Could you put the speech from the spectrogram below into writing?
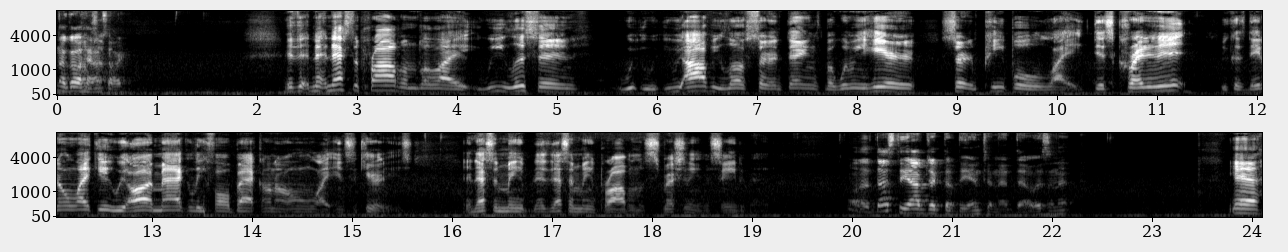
no, go ahead. I'm I'm sorry. And that's the problem. But like we listen, we, we we obviously love certain things, but when we hear certain people like discredit it because they don't like it, we automatically fall back on our own like insecurities, and that's a main that's a main problem, especially in the scene today. Well, that's the object of the internet, though, isn't it? Yeah,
